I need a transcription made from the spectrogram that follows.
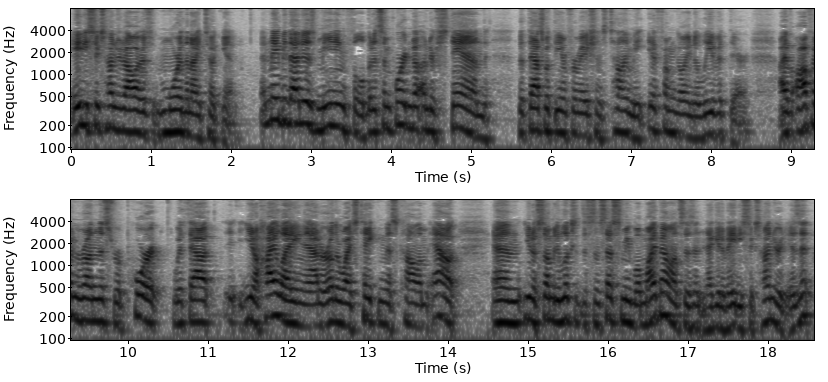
$8,600 more than I took in. And maybe that is meaningful, but it's important to understand that that's what the information is telling me if I'm going to leave it there. I've often run this report without you know highlighting that or otherwise taking this column out and you know somebody looks at this and says to me, well, my balance isn't negative 8,600, is it?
